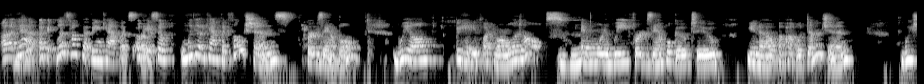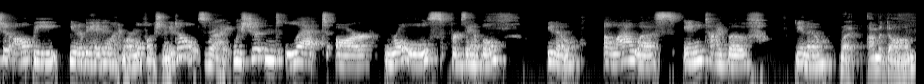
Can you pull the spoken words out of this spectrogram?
Uh, yeah. Okay. Let's talk about being Catholics. Okay, Okay. So when we go to Catholic functions, for example, we all behave like normal adults. Mhm. And when we, for example, go to, you know, a public dungeon, we should all be, you know, behaving like normal functioning adults. Right. We shouldn't let our roles, for example, you know, allow us any type of, you know, Right. I'm a dom.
